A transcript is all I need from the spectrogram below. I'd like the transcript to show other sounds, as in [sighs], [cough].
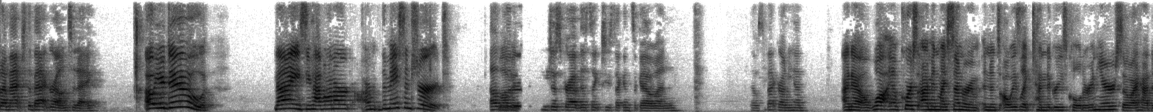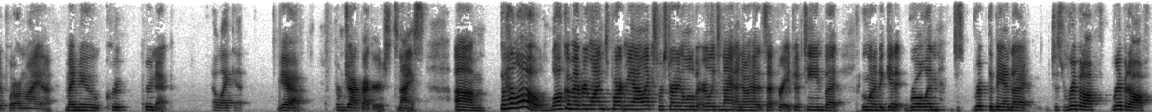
but I matched the background today. Oh, you do. Nice. You have on our, our the Mason shirt. I Love literally just grabbed this like two seconds ago, and that was the background you had. I know. Well, of course, I'm in my sunroom, and it's always like 10 degrees colder in here, so I had to put on my uh, my new crew crew neck. I like it. Yeah, from Jack Beckers. It's nice. Um, but hello, welcome everyone to Pardon Me, Alex. We're starting a little bit early tonight. I know I had it set for 8:15, but we wanted to get it rolling. Just rip the band just rip it off, rip it off.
